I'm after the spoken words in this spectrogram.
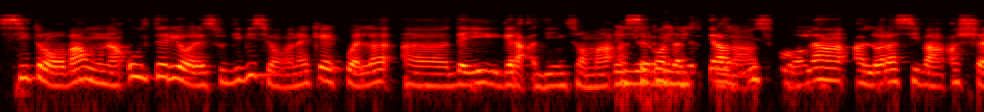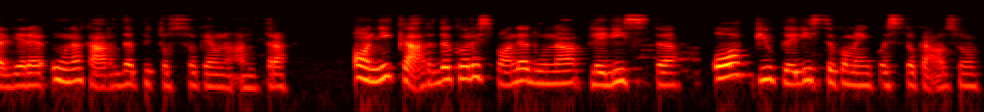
si trova una ulteriore suddivisione che è quella uh, dei gradi, insomma, Degli a seconda del grado di scuola, allora si va a scegliere una card piuttosto che un'altra. Ogni card corrisponde ad una playlist o a più playlist come in questo caso.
